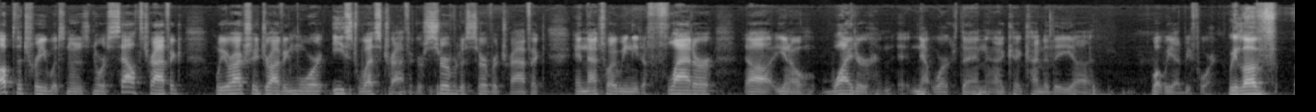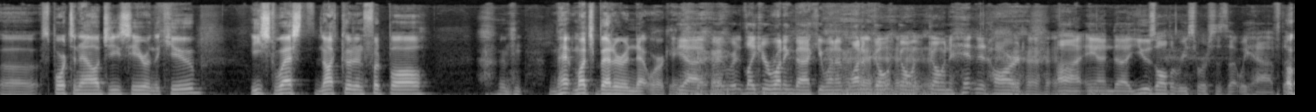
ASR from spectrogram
up the tree, what's known as north-south traffic, we are actually driving more east-west traffic or server-to-server traffic, and that's why we need a flatter, uh, you know, wider network than uh, kind of the uh, what we had before. We love uh, sports analogies here in the cube. East-west, not good in football. much better in networking. Yeah, like your running back, you want to want him go going going going hitting it hard uh, and uh, use all the resources that we have. The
